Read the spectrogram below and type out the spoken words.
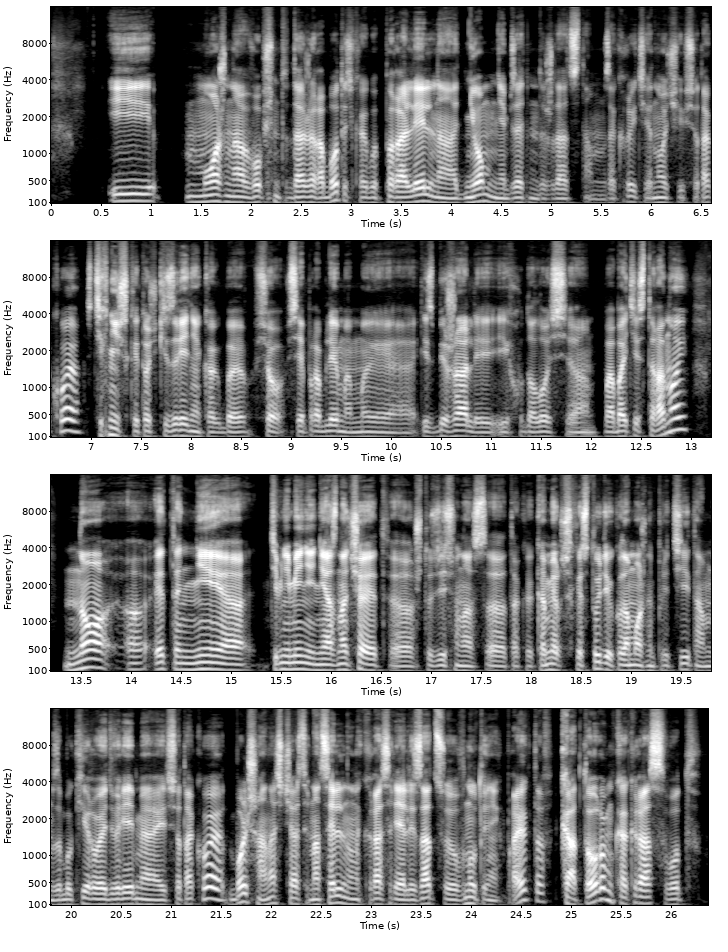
и можно, в общем-то, даже работать как бы параллельно днем, не обязательно дождаться там закрытия ночи и все такое. С технической точки зрения, как бы все, все проблемы мы избежали, их удалось э, обойти стороной, но э, это не, тем не менее, не означает, э, что здесь у нас такая коммерческая студия, куда можно прийти, там, заблокировать время и все такое. Больше она сейчас нацелена на как раз реализацию внутренних проектов, которым как раз вот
